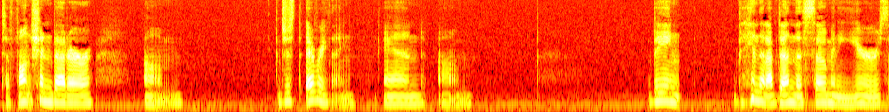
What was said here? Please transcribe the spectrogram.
to function better, um, just everything. And um, being being that I've done this so many years,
